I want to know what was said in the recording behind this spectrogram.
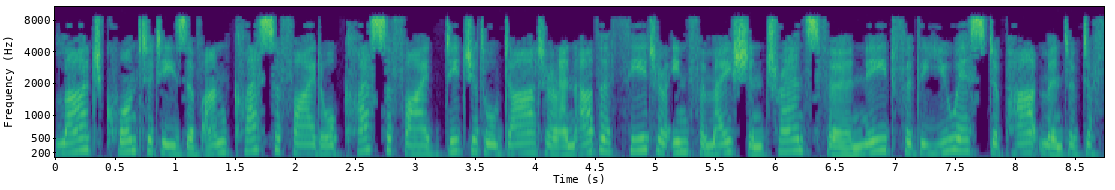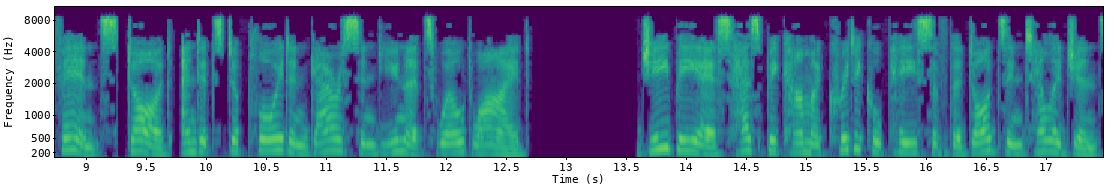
large quantities of unclassified or classified digital data and other theater information transfer need for the U.S. Department of Defense and its deployed and garrisoned units worldwide. GBS has become a critical piece of the DoD's intelligence,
